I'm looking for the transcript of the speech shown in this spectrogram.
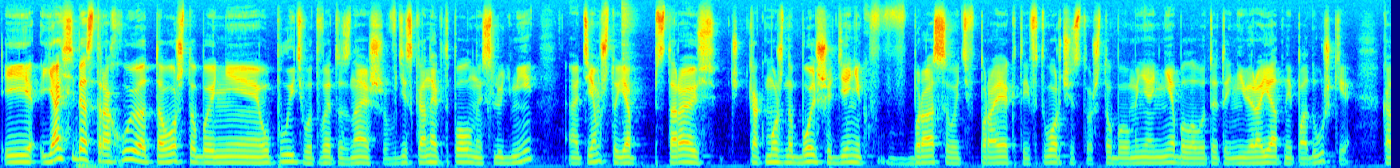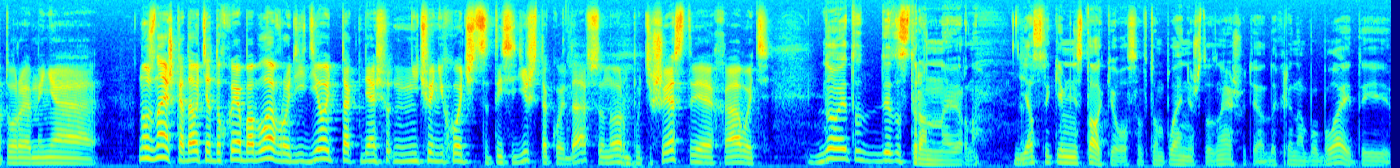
И я себя страхую от того, чтобы не уплыть вот в это, знаешь, в дисконнект полный с людьми, а, тем, что я стараюсь как можно больше денег вбрасывать в проекты и в творчество, чтобы у меня не было вот этой невероятной подушки, которая меня... Ну, знаешь, когда у тебя дохуя бабла, вроде и делать так ничего не хочется. Ты сидишь такой, да, все норм, путешествие, хавать. Ну, это, это странно, наверное. Я с таким не сталкивался в том плане, что, знаешь, у тебя до хрена бабла, и ты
